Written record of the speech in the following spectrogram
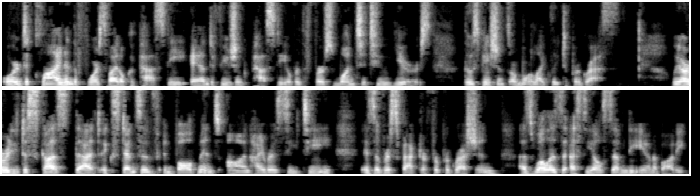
or a decline in the forced vital capacity and diffusion capacity over the first one to two years, those patients are more likely to progress. We already discussed that extensive involvement on high-res CT is a risk factor for progression, as well as the SCL70 antibody.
